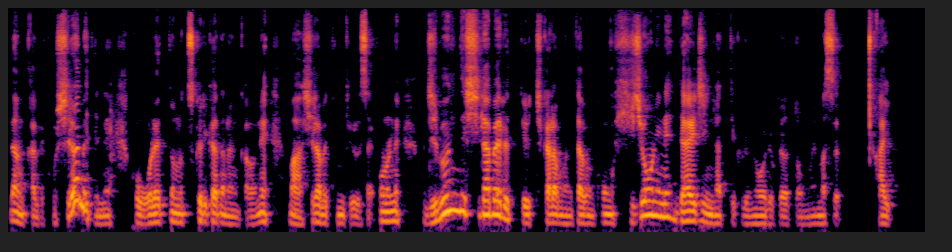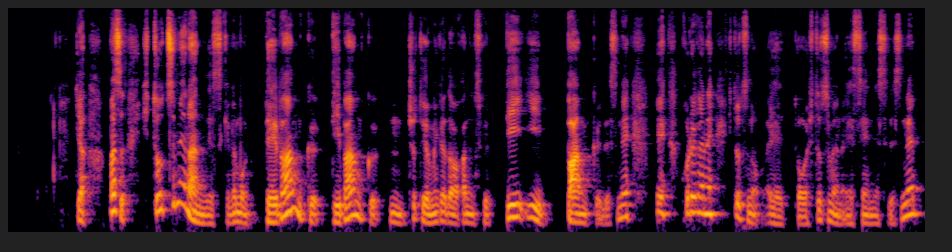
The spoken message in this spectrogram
なんかでこう調べてね、こうウォレットの作り方なんかをね、まあ調べてみてください。このね、自分で調べるっていう力もね、多分今後非常にね、大事になってくる能力だと思います。はい。じゃあ、まず一つ目なんですけども、デバンク、ディバンク、うん、ちょっと読み方わかんないですけど、DE バンクですね。で、これがね、一つの、えっ、と、1つ目の SNS ですね。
